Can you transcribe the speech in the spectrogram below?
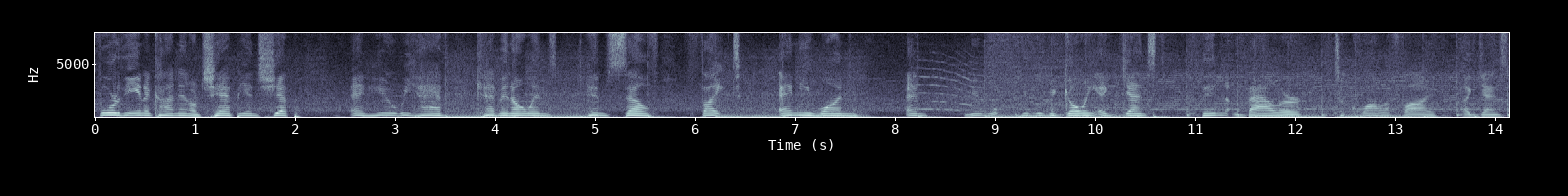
for the Intercontinental Championship. And here we have Kevin Owens himself fight anyone and we will he will be going against Finn Balor to qualify against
